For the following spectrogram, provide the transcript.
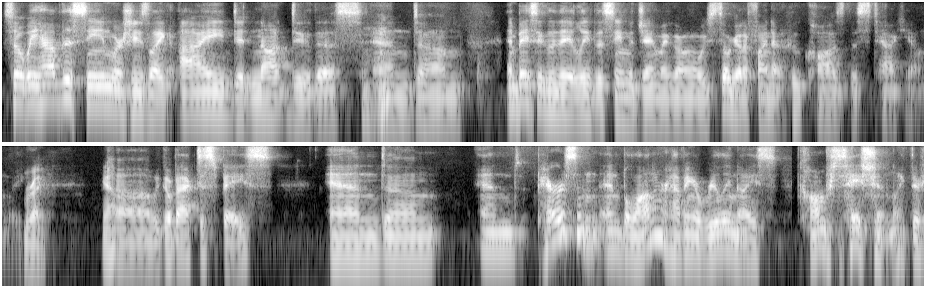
So we have this scene where she's like, "I did not do this," Mhm. and um, and basically they leave the scene with Janeway going, "Well, we still got to find out who caused this tachyon leak." Right. Yeah. Uh, we go back to space, and um, and Paris and, and B'Elanna are having a really nice conversation. Like there,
